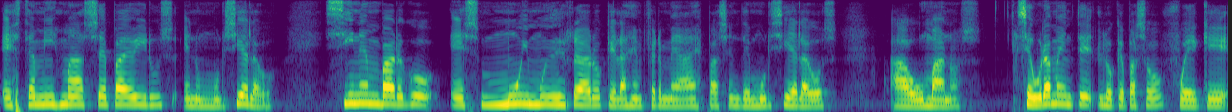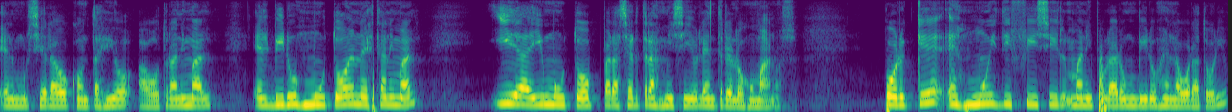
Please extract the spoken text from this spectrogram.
esta misma cepa de virus en un murciélago. Sin embargo, es muy muy raro que las enfermedades pasen de murciélagos a humanos. Seguramente lo que pasó fue que el murciélago contagió a otro animal, el virus mutó en este animal y de ahí mutó para ser transmisible entre los humanos. ¿Por qué es muy difícil manipular un virus en laboratorio?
